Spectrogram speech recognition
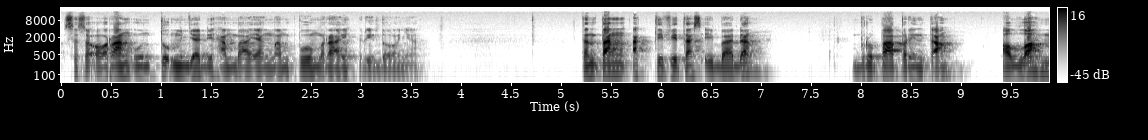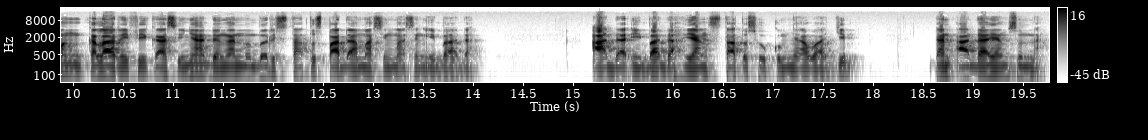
seseorang untuk menjadi hamba yang mampu meraih ridhonya. Tentang aktivitas ibadah berupa perintah, Allah mengklarifikasinya dengan memberi status pada masing-masing ibadah ada ibadah yang status hukumnya wajib dan ada yang sunnah.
